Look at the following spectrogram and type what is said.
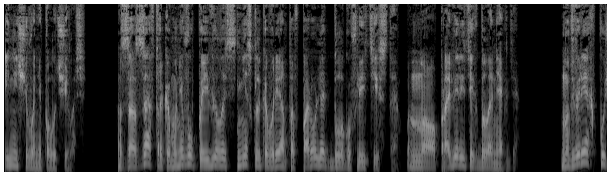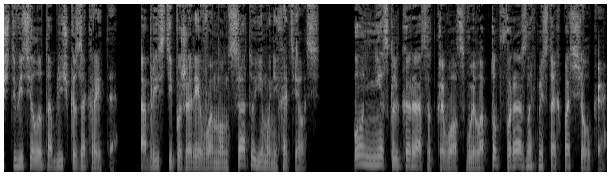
и ничего не получилось. За завтраком у него появилось несколько вариантов пароля к блогу флейтиста, но проверить их было негде. На дверях почты висела табличка «Закрыта». Обрести по жаре в анонсату ему не хотелось. Он несколько раз открывал свой лаптоп в разных местах поселка,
